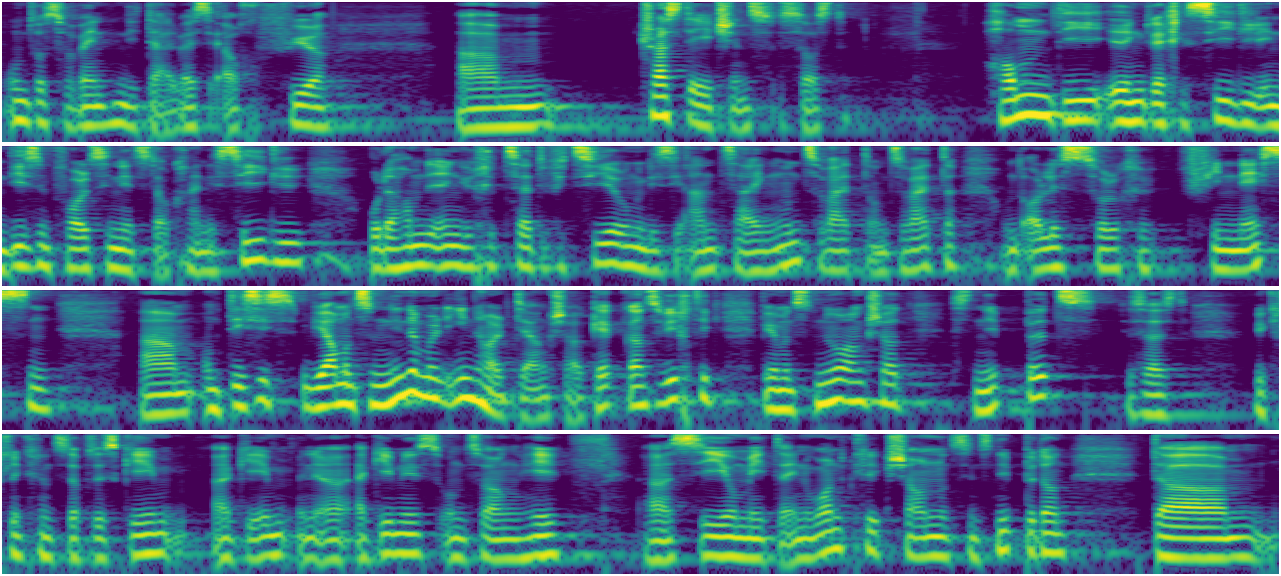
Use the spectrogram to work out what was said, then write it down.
Und was verwenden die teilweise auch für ähm, Trust Agents? Das heißt, haben die irgendwelche Siegel, in diesem Fall sind jetzt auch keine Siegel, oder haben die irgendwelche Zertifizierungen, die sie anzeigen und so weiter und so weiter und alles solche Finessen. Ähm, und das ist, wir haben uns noch nicht einmal Inhalte angeschaut, gell? ganz wichtig, wir haben uns nur angeschaut Snippets, das heißt, wir klicken jetzt auf das Game, Ergeb äh, Ergebnis und sagen, hey, äh, SEO-Meter in One-Click, schauen uns den Snippet an. Da, ähm,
